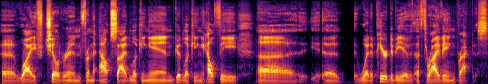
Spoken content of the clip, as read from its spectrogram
Uh, wife, children, from the outside looking in, good looking, healthy, uh, uh, what appeared to be a, a thriving practice.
